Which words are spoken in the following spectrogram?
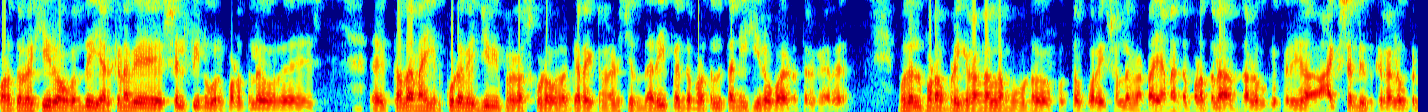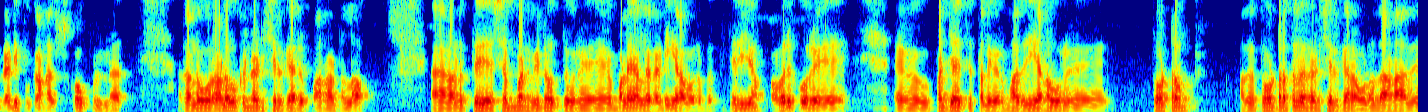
படத்தோட ஹீரோ வந்து ஏற்கனவே செல்ஃபின்னு ஒரு படத்தில் ஒரு கதாநாயகன் கூடவே ஜிவி பிரகாஷ் கூட ஒரு கேரக்டர் நடிச்சிருந்தார். இப்போ இந்த படத்தில் தனி ஹீரோவாக எடுத்திருக்காரு. முதல் படம் அப்படிங்கிறனால நம்ம ஒன்றும் குத்தம் குறை சொல்ல வேண்டாம். ஏன்னா இந்த படத்தில் அந்த அளவுக்கு பெரிய ஆக்ஷன் இருக்கிற அளவுக்கு நடிப்புக்கான ஸ்கோப் இல்லை. அதனால் ஒரு அளவுக்கு நடிச்சிருக்காரு பாராட்டலாம். அடுத்து செம்மன் வினோத் ஒரு மலையாள நடிகர் அவரை பற்றி தெரியும். அவருக்கு ஒரு பஞ்சாயத்து தலைவர் மாதிரியான ஒரு தோற்றம். அந்த தோற்றத்தில் நடிச்சிருக்கார். அவ்வளோதான் அது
